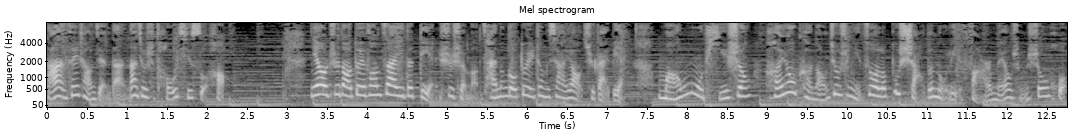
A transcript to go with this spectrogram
答案非常简单，那就是投其所好。你要知道对方在意的点是什么，才能够对症下药去改变。盲目提升很有可能就是你做了不少的努力，反而没有什么收获。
